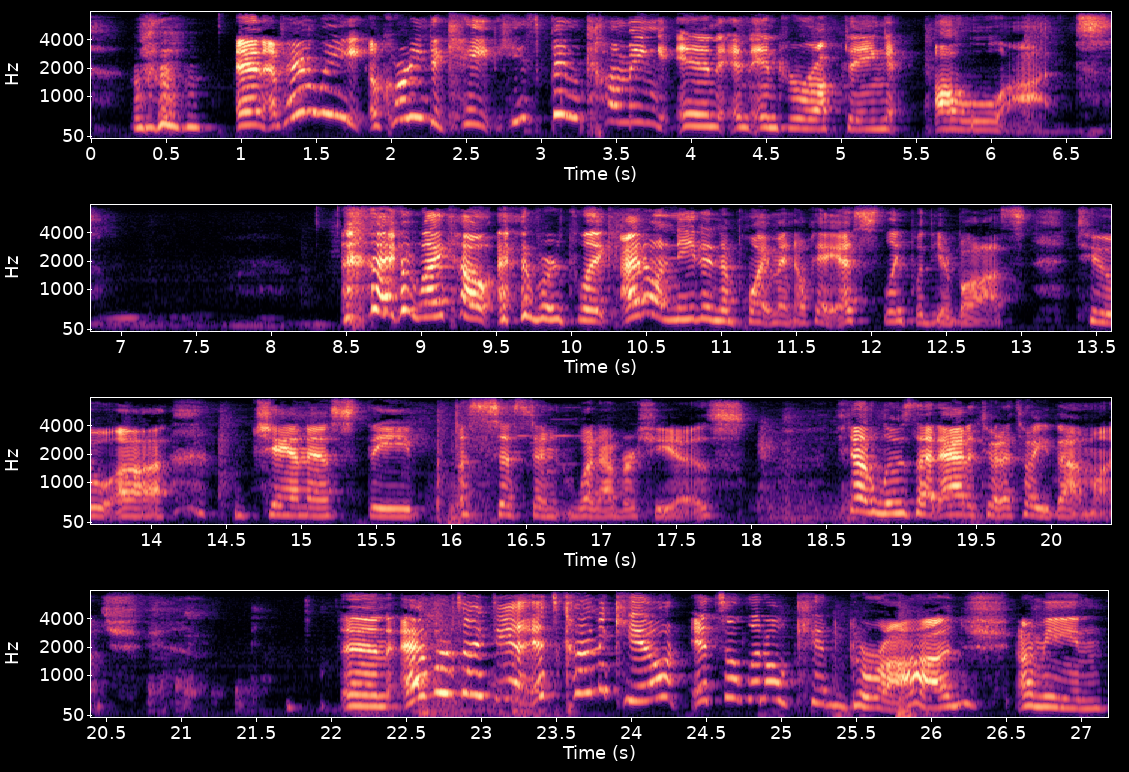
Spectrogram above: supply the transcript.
and apparently, according to Kate, he's been coming in and interrupting a lot. I like how Edward's like, I don't need an appointment. Okay, I sleep with your boss. To uh, Janice, the assistant, whatever she is. She's got to lose that attitude, I tell you that much. And Edward's idea, it's kind of cute. It's a little kid garage. I mean,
